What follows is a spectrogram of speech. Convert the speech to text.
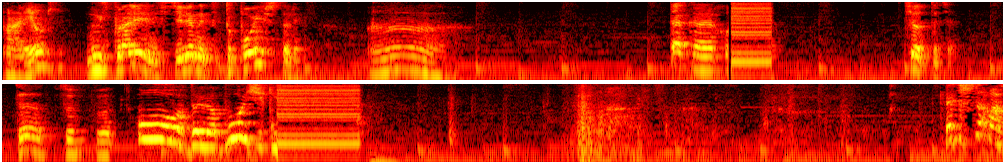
Параллелки? Ну из параллельной вселенной ты тупой, что ли? А, Такая ху... Че тут у тебя? Да, тут вот. О, дальнобойщики! Это ж сама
